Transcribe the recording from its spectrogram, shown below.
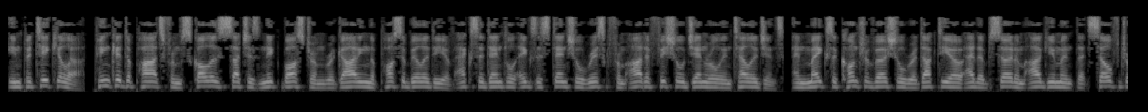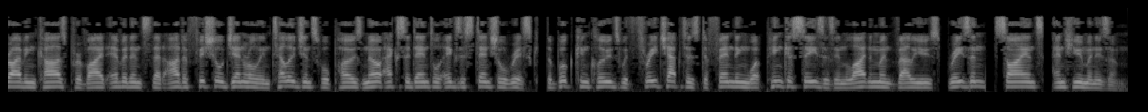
In particular, Pinker departs from scholars such as Nick Bostrom regarding the possibility of accidental existential risk from artificial general intelligence, and makes a controversial reductio ad absurdum argument that self-driving cars provide evidence that artificial general intelligence will pose no accidental existential risk. The book concludes with three chapters defending what Pinker sees as Enlightenment values, reason, science, and humanism.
